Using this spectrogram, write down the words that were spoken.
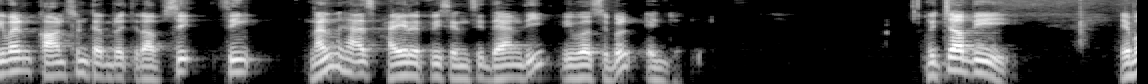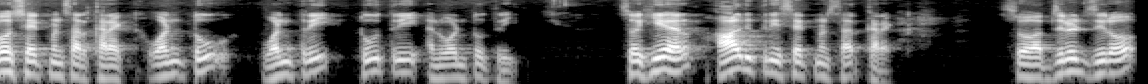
given constant temperature of sink, none has higher efficiency than the reversible engine. Which of the above statements are correct? 1, 2, 1, 3, 2, 3 and 1, 2, 3. So here all the three statements are correct. So absolute zero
